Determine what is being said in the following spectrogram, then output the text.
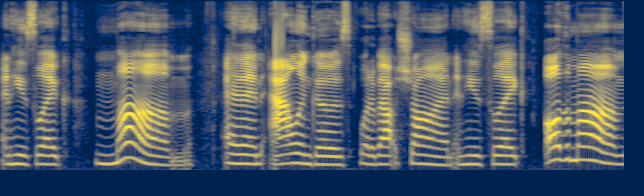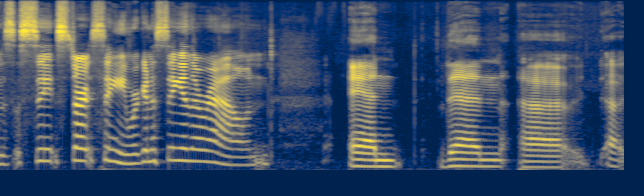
and he's like, Mom. And then Alan goes, What about Sean? And he's like, All the moms si- start singing. We're going to sing in the round. And then uh, uh,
